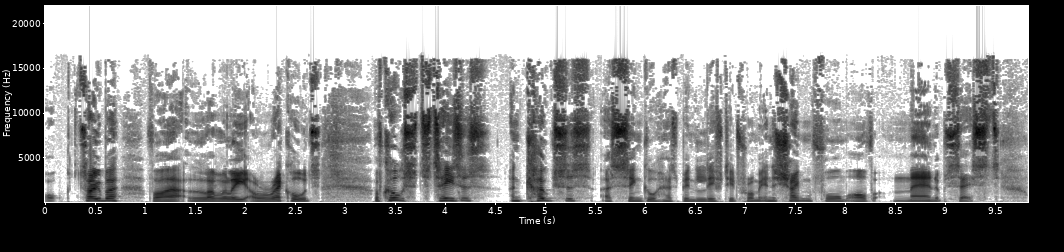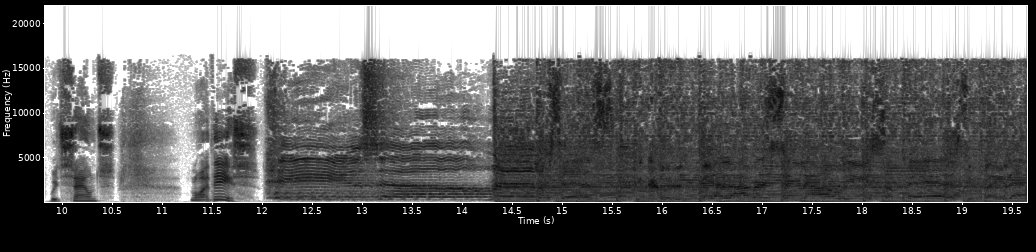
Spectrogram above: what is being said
October via Lovely Records. Of course, to tease us and coax us, a single has been lifted from it in the shape and form of Man Obsessed, which sounds like this. He's a man obsessed. He couldn't be a lover, so now he's a pest. He played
